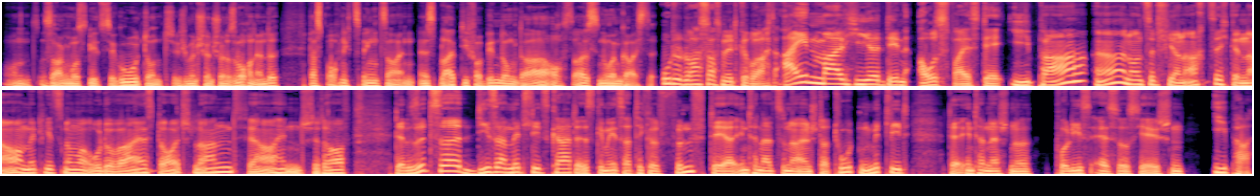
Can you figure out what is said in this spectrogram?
und sagen muss, geht's dir gut und ich wünsche dir ein schönes Wochenende. Das braucht nicht zwingend sein. Es bleibt die Verbindung da, auch sei es nur im Geiste. Udo, du hast was mitgebracht. Einmal hier den Ausweis der IPA, äh, 1984, genau, Mitgliedsnummer Udo Weiß, Deutschland, ja, hinten steht drauf. Der Besitzer dieser Mitgliedskarte ist gemäß Artikel 5 der internationalen Statuten Mitglied der International Police Association IPA.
